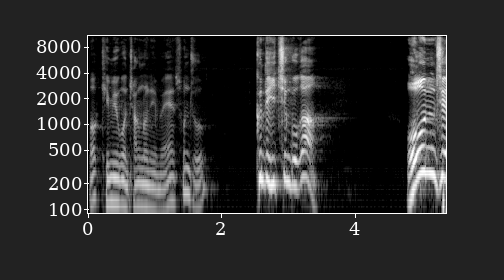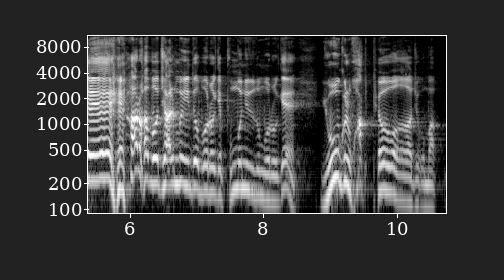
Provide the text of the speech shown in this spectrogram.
어, 김유곤 장로님의 손주. 근데 이 친구가 언제 할아버지 할머니도 모르게 부모님도 모르게 욕을 확 배워가지고 막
